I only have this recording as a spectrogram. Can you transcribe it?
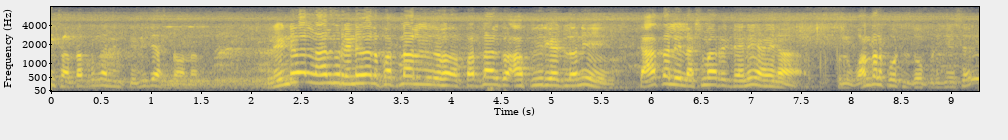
ఈ సందర్భంగా నేను తెలియజేస్తా ఉన్నాను. రెండు వేల నాలుగు రెండు వేల పద్నాలుగు పద్నాలుగు ఆ పీరియడ్లోని శాతల్లి లక్ష్మారెడ్డి అని ఆయన కొన్ని వందల కోట్లు దోపిడీ చేశారు.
